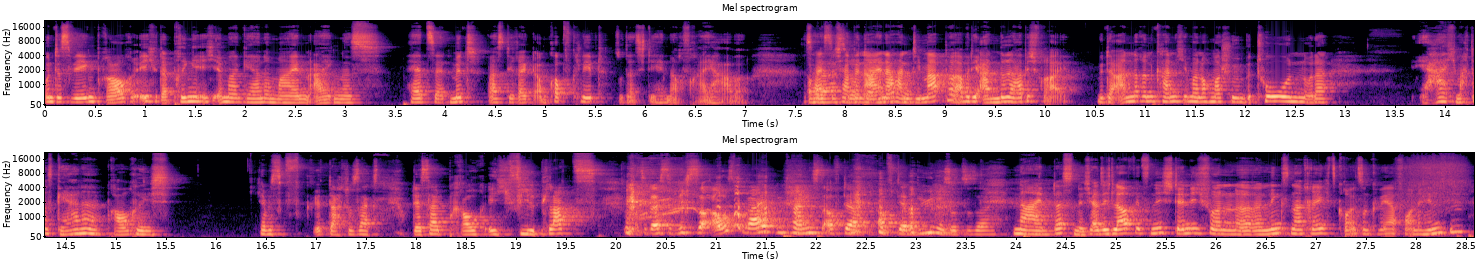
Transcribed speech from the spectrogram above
Und deswegen brauche ich oder bringe ich immer gerne mein eigenes Headset mit, was direkt am Kopf klebt, sodass ich die Hände auch frei habe. Das Aber heißt, ich habe in einer Mappe. Hand die Mappe, aber die andere habe ich frei. Mit der anderen kann ich immer noch mal schön betonen oder ja, ich mache das gerne, brauche ich. Ich habe es gedacht, du sagst, deshalb brauche ich viel Platz. Also, dass du dich so ausbreiten kannst auf der, auf der Bühne sozusagen. Nein, das nicht. Also ich laufe jetzt nicht ständig von äh, links nach rechts, kreuz und quer, vorne, hinten.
